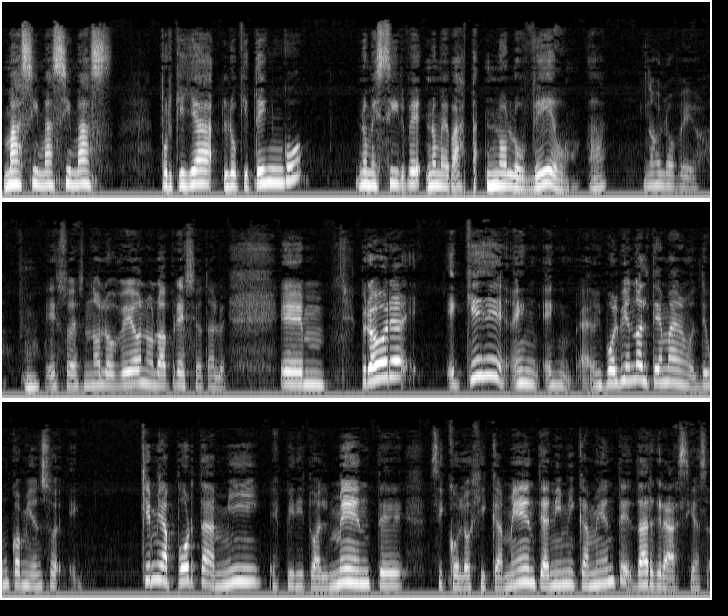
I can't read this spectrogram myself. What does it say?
más y más y más, porque ya lo que tengo no me sirve, no me basta, no lo veo. ¿ah? No lo veo. Mm. Eso es, no lo veo, no lo aprecio tal vez. Em, pero ahora ¿qué, en, volviendo al tema de un comienzo, eh, ¿qué me aporta a mí espiritualmente, psicológicamente, anímicamente? Dar gracias.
